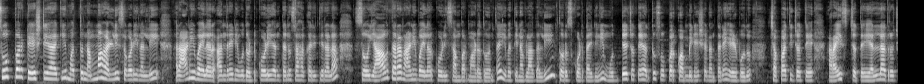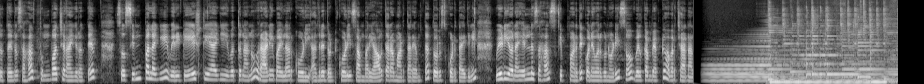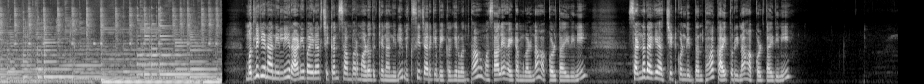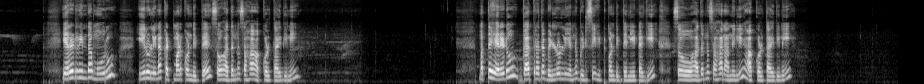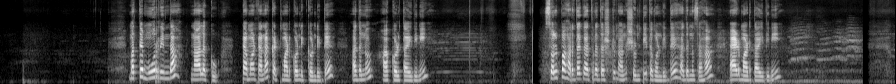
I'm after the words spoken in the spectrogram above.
Super ಟೇಸ್ಟಿಯಾಗಿ ಮತ್ತು ನಮ್ಮ ಹಳ್ಳಿ ಸೊಗಡಿನಲ್ಲಿ ರಾಣಿ ಬಾಯ್ಲರ್ ಅಂದರೆ ನೀವು ದೊಡ್ಡ ಕೋಳಿ ಅಂತಲೂ ಸಹ ಕರಿತೀರಲ್ಲ. ಸೊ ಯಾವ ಥರ ರಾಣಿ ಬಾಯ್ಲರ್ ಕೋಳಿ ಸಾಂಬಾರು ಮಾಡೋದು ಅಂತ ಇವತ್ತಿನ ವ್ಲಾಗಲ್ಲಿ ತೋರಿಸ್ಕೊಡ್ತಾ ಇದ್ದೀನಿ. ಮುದ್ದೆ ಜೊತೆ ಅಂತೂ ಸೂಪರ್ ಕಾಂಬಿನೇಷನ್ ಅಂತಲೇ ಹೇಳ್ಬೋದು. ಚಪಾತಿ ಜೊತೆ, ರೈಸ್ ಜೊತೆ, ಎಲ್ಲದರ ಜೊತೆನೂ ಸಹ ತುಂಬ ಚೆನ್ನಾಗಿರುತ್ತೆ. ಸೊ ಸಿಂಪಲಾಗಿ ವೆರಿ ಟೇಸ್ಟಿಯಾಗಿ ಇವತ್ತು ನಾನು ರಾಣಿ ಬಾಯ್ಲರ್ ಕೋಳಿ ಅಂದರೆ ದೊಡ್ಡ ಕೋಳಿ ಸಾಂಬಾರು ಯಾವ ಥರ ಮಾಡ್ತಾರೆ ಅಂತ ತೋರಿಸ್ಕೊಡ್ತಾ ಇದ್ದೀನಿ. ವಿಡಿಯೋನ ಎಲ್ಲೂ ಸಹ ಸ್ಕಿಪ್ ಮಾಡದೆ ಕೊನೆವರೆಗೂ ನೋಡಿ. So welcome back to our channel ಮೊದಲಿಗೆ ನಾನಿಲ್ಲಿ ರಾಣಿ ಬಾಯ್ಲರ್ ಚಿಕನ್ ಸಾಂಬಾರ್ ಮಾಡೋದಕ್ಕೆ ನಾನಿಲ್ಲಿ ಮಿಕ್ಸಿ ಜಾರಿಗೆ ಬೇಕಾಗಿರುವಂಥ ಮಸಾಲೆ ಐಟಮ್ಗಳನ್ನ ಹಾಕ್ಕೊಳ್ತಾ ಇದ್ದೀನಿ. ಸಣ್ಣದಾಗಿ ಹಚ್ಚಿಟ್ಕೊಂಡಿದ್ದಂತಹ ಕಾಯಿ ತುರಿನ ಹಾಕ್ಕೊಳ್ತಾ ಇದ್ದೀನಿ. ಎರಡರಿಂದ ಮೂರು ಈರುಳ್ಳಿನ ಕಟ್ ಮಾಡ್ಕೊಂಡಿದ್ದೆ ಸೊ ಅದನ್ನು ಸಹ ಹಾಕ್ಕೊಳ್ತಾ ಇದ್ದೀನಿ. ಮತ್ತು ಎರಡು ಗಾತ್ರದ ಬೆಳ್ಳುಳ್ಳಿಯನ್ನು ಬಿಡಿಸಿ ಇಟ್ಕೊಂಡಿದ್ದೆ ನೀಟಾಗಿ ಸೊ ಅದನ್ನು ಸಹ ನಾನಿಲ್ಲಿ ಹಾಕ್ಕೊಳ್ತಾ ಇದ್ದೀನಿ. ಮತ್ತು ಮೂರರಿಂದ ನಾಲ್ಕು ಟಮಾಟನ ಕಟ್ ಮಾಡ್ಕೊಂಡು ಇಟ್ಕೊಂಡಿದ್ದೆ, ಅದನ್ನು ಹಾಕ್ಕೊಳ್ತಾ ಇದ್ದೀನಿ. ಸ್ವಲ್ಪ ಅರ್ಧ ಗಾತ್ರದಷ್ಟು ನಾನು ಶುಂಠಿ ತಗೊಂಡಿದ್ದೆ, ಅದನ್ನು ಸಹ ಆ್ಯಡ್ ಮಾಡ್ತಾ ಇದ್ದೀನಿ.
